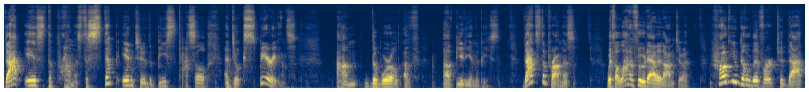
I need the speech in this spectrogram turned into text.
That is the promise to step into the Beast Castle and to experience um, the world of of Beauty and the Beast. That's the promise, with a lot of food added onto it. How do you deliver to that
